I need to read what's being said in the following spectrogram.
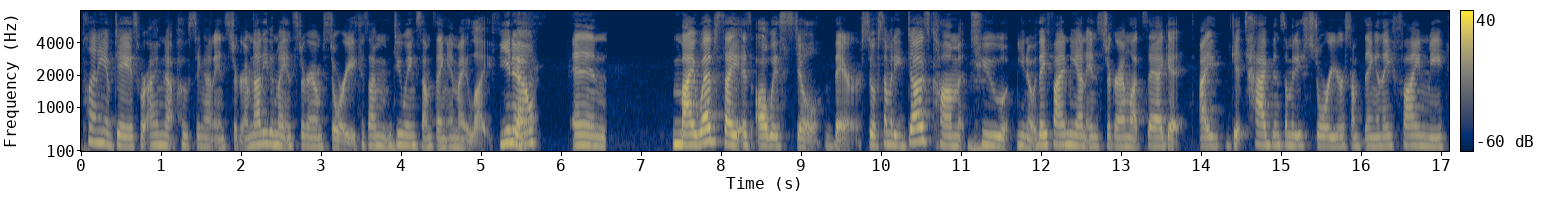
plenty of days where I'm not posting on Instagram, not even my Instagram story because I'm doing something in my life, you know? Yeah. And my website is always still there. So if somebody does come to, you know, they find me on Instagram, let's say I get I get tagged in somebody's story or something and they find me,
